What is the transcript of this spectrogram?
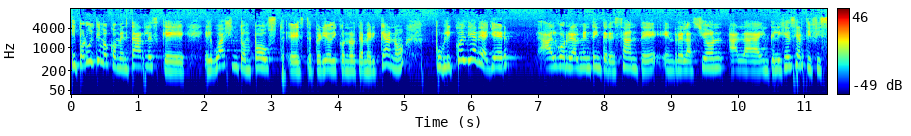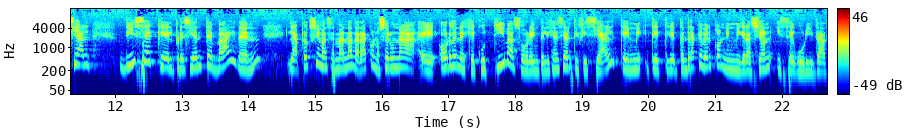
Y por último, comentarles que el Washington Post, este periódico norteamericano, publicó el día de ayer algo realmente interesante en relación a la inteligencia artificial. Dice que el presidente Biden la próxima semana dará a conocer una eh, orden ejecutiva sobre inteligencia artificial que, tendrá que ver con inmigración y seguridad.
